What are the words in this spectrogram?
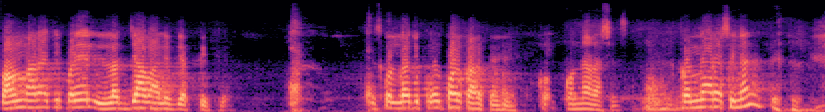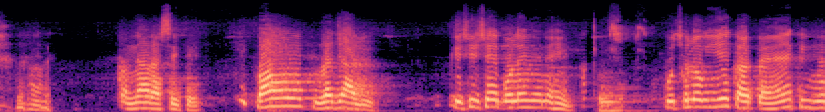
पवन महाराज जी बड़े लज्जा वाले व्यक्ति थे। इसको लज कोपड़ कहते हैं। कन्या राशि कन्या राशि ना? हाँ कन्या राशि के। बहुत लजालू किसी से बोलेंगे नहीं। कुछ लोग ये कहते हैं कि वो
